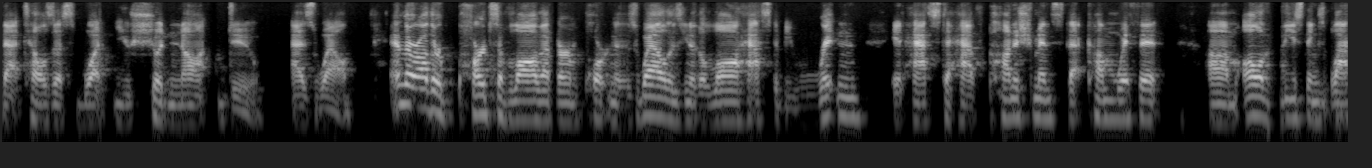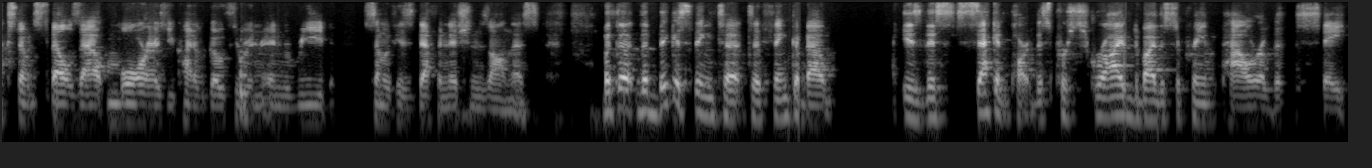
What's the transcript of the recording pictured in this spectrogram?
that tells us what you should not do as well. And there are other parts of law that are important as well as, you know, the law has to be written. It has to have punishments that come with it. Um, all of these things Blackstone spells out more as you kind of go through and, and read some of his definitions on this. But the, the biggest thing to, to think about is this second part, this prescribed by the supreme power of the state.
